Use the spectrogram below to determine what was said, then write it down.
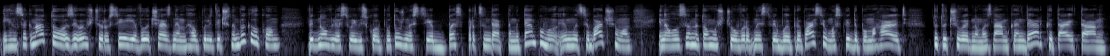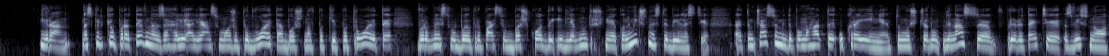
І генсек НАТО заявив, що Росія є величезним геополітичним викликом, відновлює свої військові потужності безпрецедентними темпами. І ми це бачимо. І наголосив на тому, що у виробництві боєприпасів Москві допомагають тут. Очевидно, ми знаємо КНДР, Китай та. Іран наскільки оперативно взагалі альянс може подвоїти або ж навпаки потроїти виробництво боєприпасів без шкоди і для внутрішньої економічної стабільності, е, тим часом і допомагати Україні, тому що ну для нас е, в пріоритеті, звісно,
